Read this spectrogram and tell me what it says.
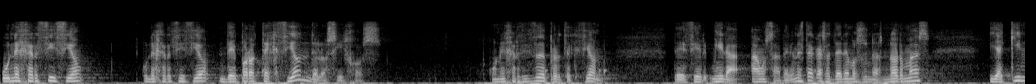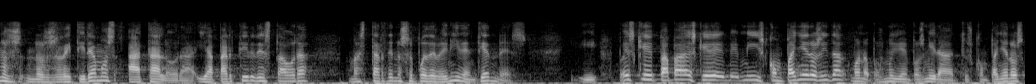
un ejercicio, un ejercicio de protección de los hijos. Un ejercicio de protección de decir, mira, vamos a ver, en esta casa tenemos unas normas y aquí nos, retiramos a tal hora y a partir de esta hora más tarde no se puede venir, ¿entiendes? Y pues que papá, es que mis compañeros y tal, bueno, pues muy bien, pues mira, tus compañeros,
